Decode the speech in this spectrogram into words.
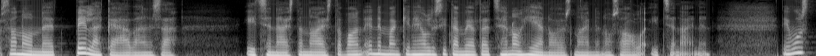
sanoneet peläkäävänsä itsenäistä naista, vaan enemmänkin he oli sitä mieltä, että sehän on hienoa, jos nainen osaa olla itsenäinen. Niin musta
